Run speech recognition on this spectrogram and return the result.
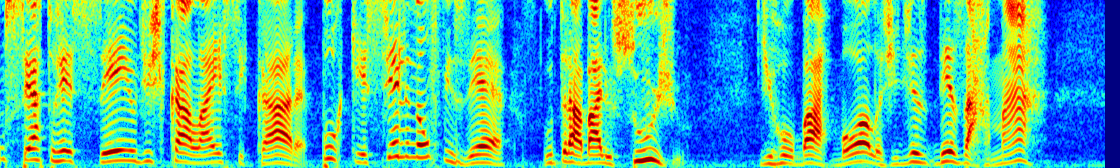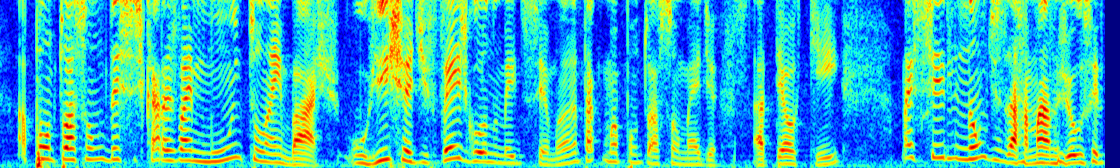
um certo receio de escalar esse cara, porque se ele não fizer o trabalho sujo de roubar bolas, de desarmar, a pontuação desses caras vai muito lá embaixo. O Richard fez gol no meio de semana, tá com uma pontuação média até ok. Mas se ele não desarmar no jogo, se ele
